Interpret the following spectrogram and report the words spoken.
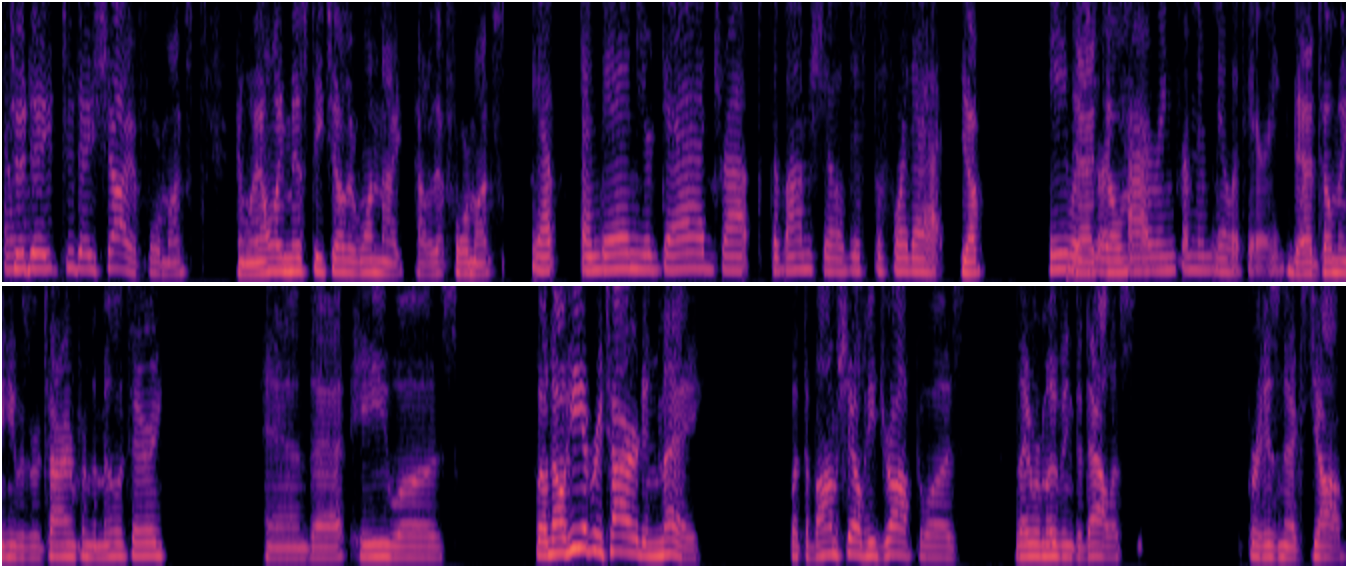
And two we- day, two days shy of four months, and we only missed each other one night out of that four months. Yep. And then your dad dropped the bombshell just before that. Yep. He was Dad retiring from the military. Dad told me he was retiring from the military and that he was, well, no, he had retired in May, but the bombshell he dropped was they were moving to Dallas for his next job.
